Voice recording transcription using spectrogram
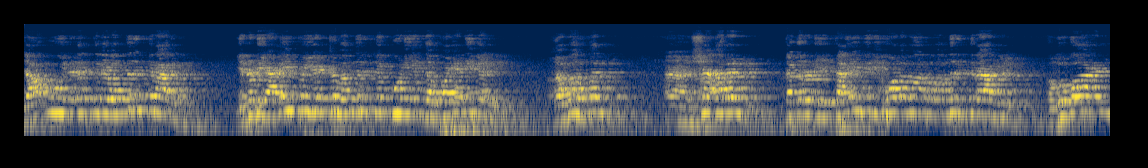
ஜாபுவின் இடத்திலே வந்திருக்கிறார்கள். என்னுடைய அழைப்பை ஏற்று வந்திருக்கக்கூடிய இந்த பயணிகள் ரவதன் ஷஹரன் தங்களுடைய தலைவிரி கோலமாக வந்திருக்கிறார்கள். குபாரன்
